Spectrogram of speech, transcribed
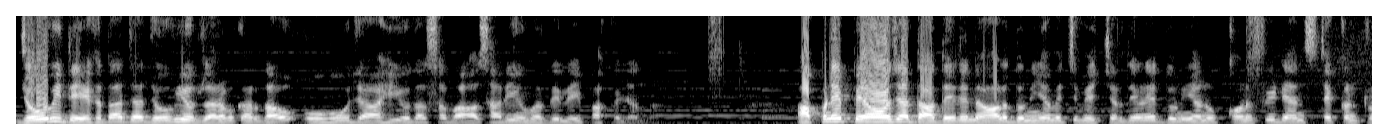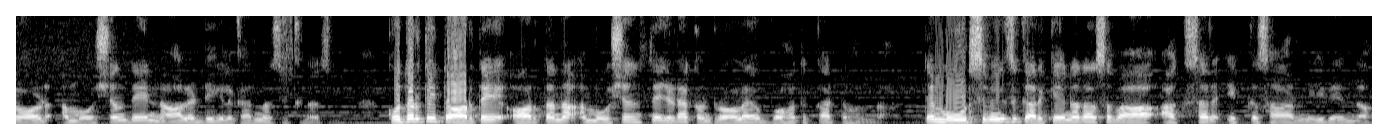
ਜੋ ਵੀ ਦੇਖਦਾ ਜਾਂ ਜੋ ਵੀ ਆਬਜ਼ਰਵ ਕਰਦਾ, ਉਹ ਉਹ ਜਿਹਾ ਹੀ ਉਹਦਾ ਸੁਭਾਅ ਸਾਰੀ ਉਮਰ ਦੇ ਲਈ ਪੱਕ ਜਾਂਦਾ। ਆਪਣੇ ਪਿਓ ਜਾਂ ਦਾਦੇ ਦੇ ਨਾਲ ਦੁਨੀਆ ਵਿੱਚ ਵਿਚਰਦੇ ਉਹਨੇ ਦੁਨੀਆ ਨੂੰ ਕੌਨਫੀਡੈਂਸ ਤੇ ਕੰਟਰੋਲਡ ਇਮੋਸ਼ਨ ਦੇ ਨਾਲ ਡੀਲ ਕਰਨਾ ਸਿੱਖਣਾ ਸੀ। ਕੁਦਰਤੀ ਤੌਰ ਤੇ ਔਰਤਾਂ ਦਾ ਇਮੋਸ਼ਨਸ ਤੇ ਜਿਹੜਾ ਕੰਟਰੋਲ ਹੈ ਉਹ ਬਹੁਤ ਘੱਟ ਹੁੰਦਾ। ਤੇ ਮੂਡ ਸਵਿੰਗਸ ਕਰਕੇ ਇਹਨਾਂ ਦਾ ਸੁਭਾਅ ਅਕਸਰ ਇੱਕਸਾਰ ਨਹੀਂ ਰਹਿੰਦਾ।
